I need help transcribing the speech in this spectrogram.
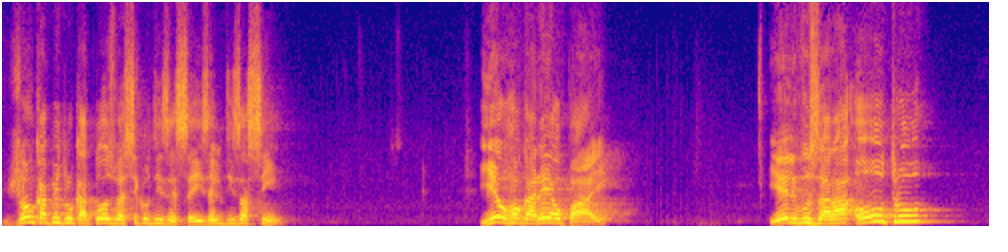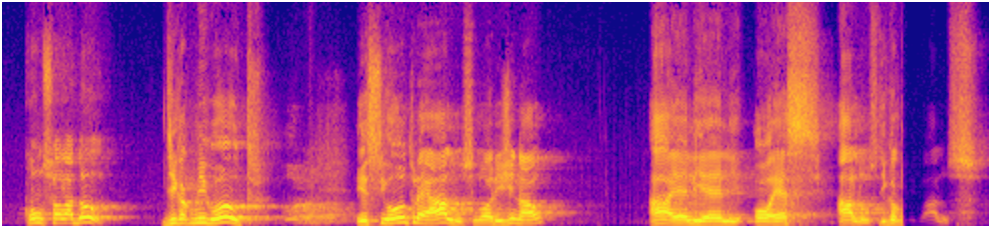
João capítulo 14, versículo 16, ele diz assim: E eu rogarei ao Pai, e ele vos dará outro consolador. Diga comigo, outro. Esse outro é Alos no original. A-L-L-O-S. Alos. Diga comigo, Alos.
